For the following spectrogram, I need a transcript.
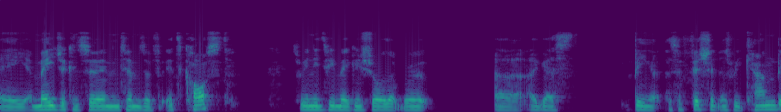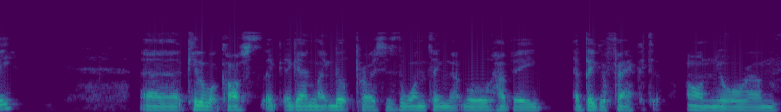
a, a major concern in terms of its cost. So we need to be making sure that we're, uh, I guess, being as efficient as we can be. Uh, kilowatt cost, again, like milk price, is the one thing that will have a, a big effect on your um,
